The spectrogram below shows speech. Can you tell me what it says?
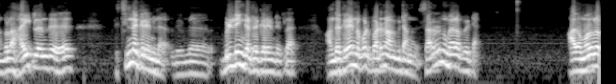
அந்த ஹைட்லேருந்து சின்ன கிரெயினில் இந்த பில்டிங் கட்டுற கிரெயின் இருக்குல்ல அந்த கிரெயினில் போட்டு பட்டன் அமைக்கிட்டாங்க. சர்ன்னு மேலே போயிட்டேன். அதை முதல்ல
